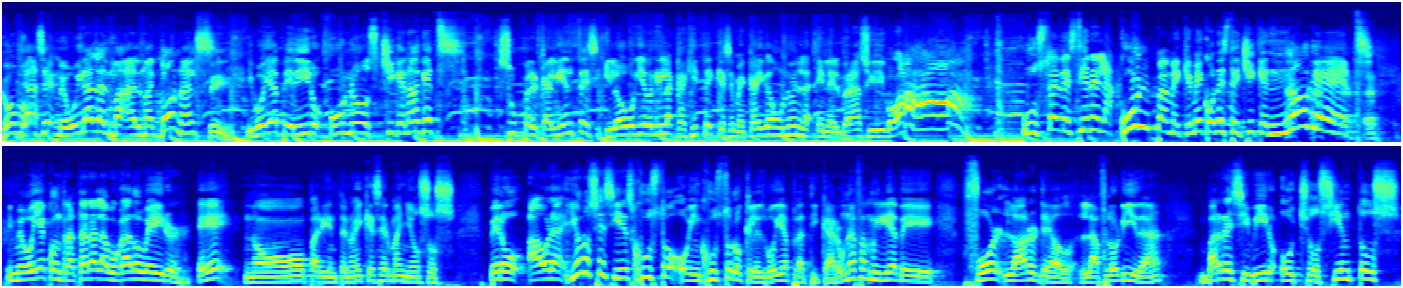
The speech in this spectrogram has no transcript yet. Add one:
¿Cómo? Ya sé, me voy a ir al, al- al McDonald's Sí. y voy a pedir unos chicken nuggets súper calientes y luego voy a abrir la cajita y que se me caiga uno en, la- en el brazo y digo, ¡ah! Ustedes tienen la culpa, me quemé con este chicken nuggets. Y me voy a contratar al abogado Bader. ¿Eh? No, pariente, no hay que ser mañosos. Pero ahora, yo no sé si es justo o injusto lo que les voy a platicar. Una familia de Fort Lauderdale, la Florida, va a recibir 800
